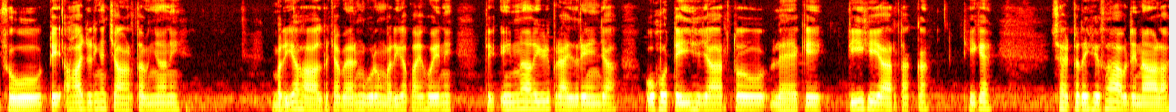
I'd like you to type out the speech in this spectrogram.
ਸੋ ਤੇ ਆਹ ਜਿਹੜੀਆਂ ਚਾਰ ਤਵੀਆਂ ਨੇ, ਵਧੀਆ ਹਾਲਤ 'ਚ ਆ, ਬੈਰਿੰਗ ਬੂਰੰਗ ਵਧੀਆ ਪਾਏ ਹੋਏ ਨੇ ਤੇ ਇਹਨਾਂ ਦੀ ਜਿਹੜੀ ਪ੍ਰਾਈਸ ਰੇਂਜ ਆ, ਉਹ 23000 ਤੋਂ ਲੈ ਕੇ 30000 ਤੱਕ ਆ, ਠੀਕ ਹੈ। ਸੈੱਟ ਦੇ ਹਿਸਾਬ ਦੇ ਨਾਲ ਆ।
